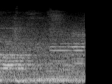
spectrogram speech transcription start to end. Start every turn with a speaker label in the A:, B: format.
A: life.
